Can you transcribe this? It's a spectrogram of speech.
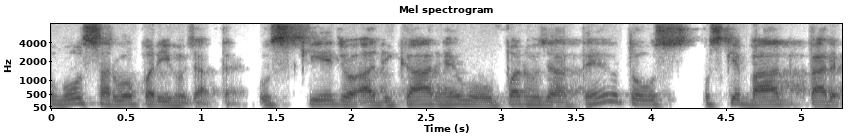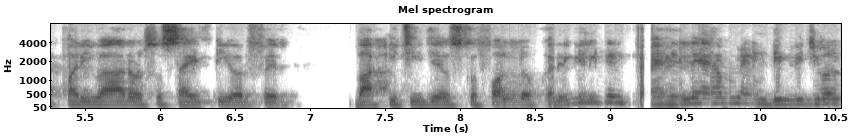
वो सर्वोपरि हो जाता है। उसके जो अधिकार है, वो ऊपर हो जाते हैं तो उस, उसके बाद परिवार और सोसाइटी और फिर बाकी चीज़ें उसको फॉलो करेगी। लेकिन पहले हम इंडिविजुअल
